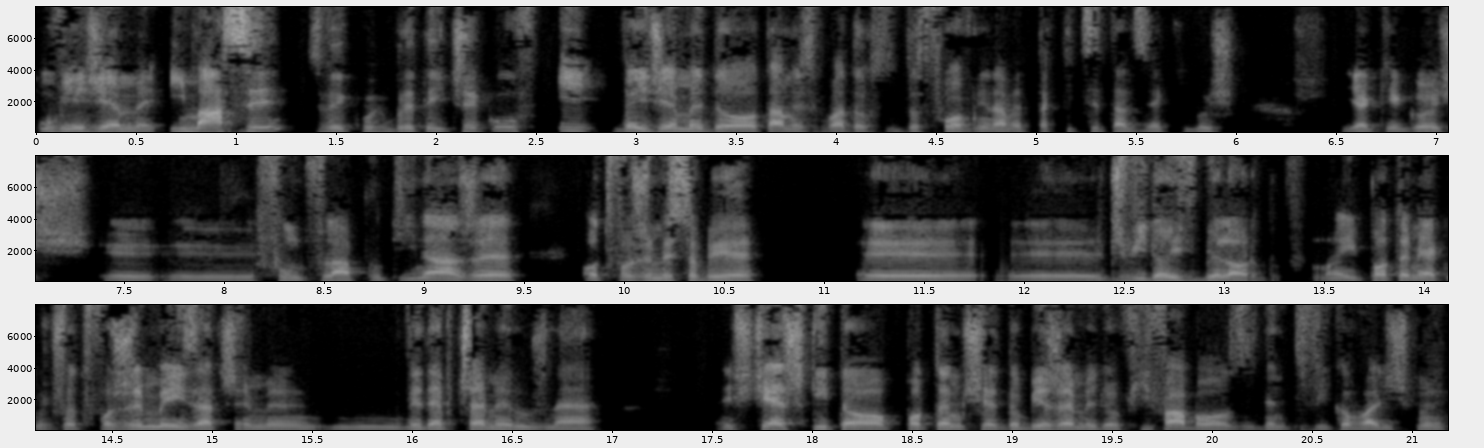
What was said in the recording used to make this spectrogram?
uwiedziemy i masy zwykłych Brytyjczyków i wejdziemy do, tam jest chyba dosłownie nawet taki cytat z jakiegoś, jakiegoś y, y, funfla Putina, że otworzymy sobie drzwi do Izby Lordów. No i potem jak już otworzymy i zaczniemy, wydepczemy różne ścieżki, to potem się dobierzemy do FIFA, bo zidentyfikowaliśmy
